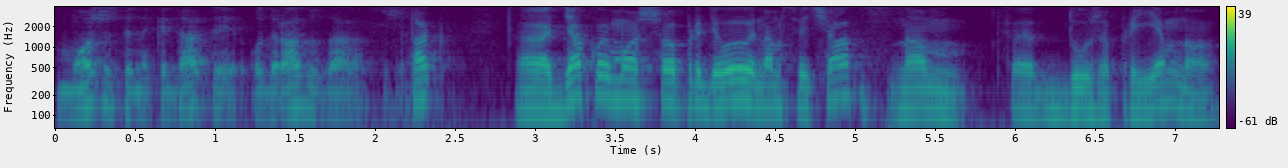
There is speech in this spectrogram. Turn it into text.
можете накидати одразу зараз вже. Так. Е, Дякуємо, що приділили нам свій час. Нам це дуже приємно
